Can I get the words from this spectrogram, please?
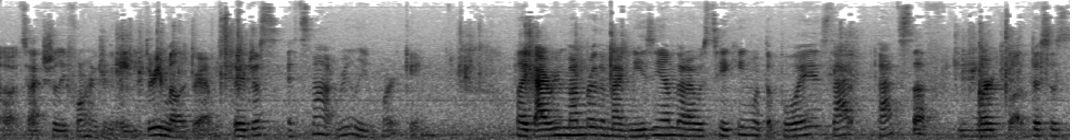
Oh, it's actually 483 milligrams. They're just, it's not really working. Like I remember the magnesium that I was taking with the boys, that, that stuff worked. This is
